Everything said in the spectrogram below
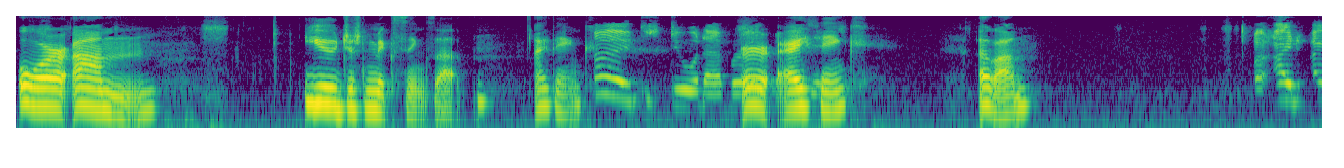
or um you just mix things up i think I just do whatever. or i think Oh I, I I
